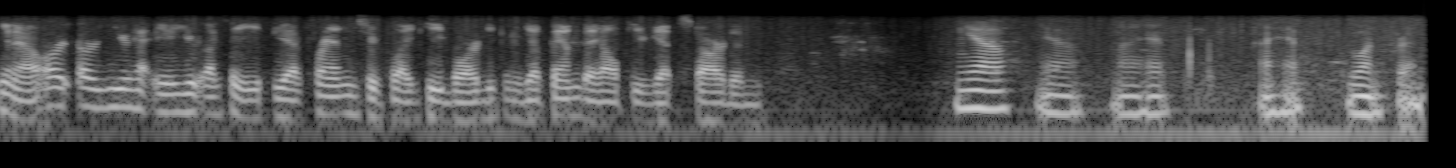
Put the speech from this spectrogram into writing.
you know, or or you ha- you like I say if you have friends who play keyboard, you can get them to help you get started. Yeah, yeah, I have, I have one friend.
